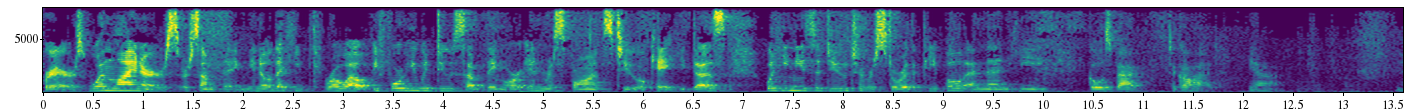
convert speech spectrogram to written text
prayers, one-liners or something, you know, that he'd throw out before he would do something or in response to, okay, he does what he needs to do to restore the people and then he goes back to God. Yeah. Yeah.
